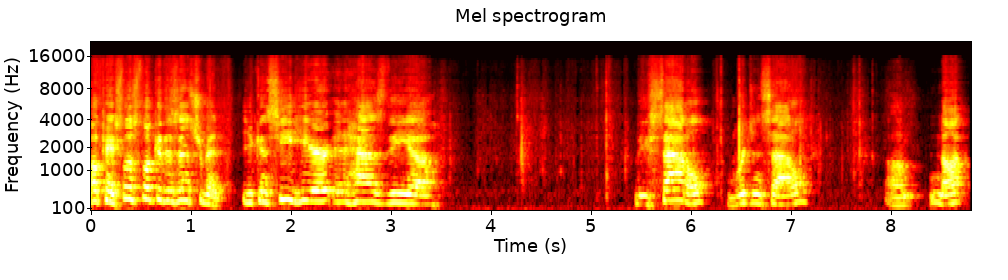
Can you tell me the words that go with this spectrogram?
Okay, so let's look at this instrument. You can see here it has the uh, the saddle, bridge saddle, um, not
